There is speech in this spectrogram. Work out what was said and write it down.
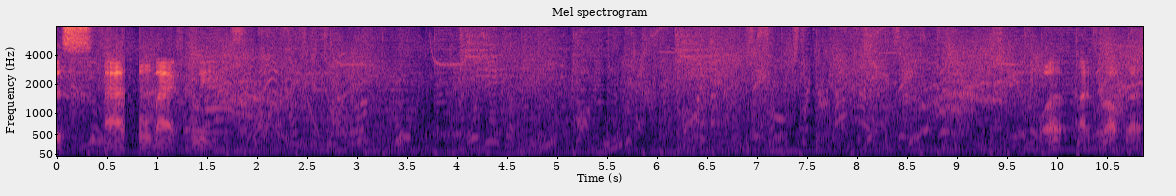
This asshole back, please. What? I dropped that.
